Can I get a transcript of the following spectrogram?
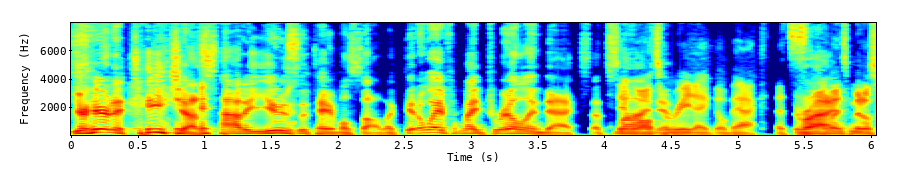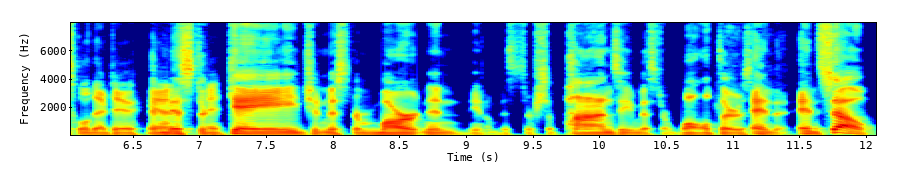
You're here to teach us how to use the table saw. Like, get away from my drill index. That's St. Walter Reed, I go back. That's right. I went to middle school there too. And Mr. Right. Gage and Mr. Martin and you know Mr. Saponzi, Mr. Walters, and and so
